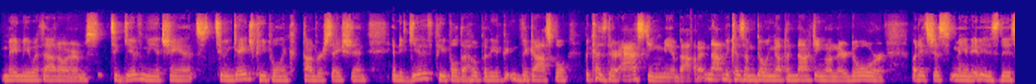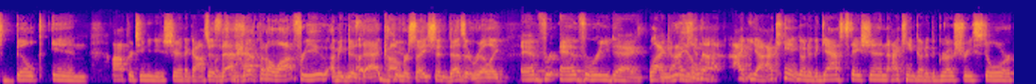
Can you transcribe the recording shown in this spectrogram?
made me without arms to give me a chance to engage people in conversation and to give people the hope of the, the gospel because they're asking me about it not because i'm going up and knocking on their door but it's just man it is this built in opportunity to share the gospel. Does that happen a lot for you? I mean does uh, that conversation dude, does it really? Every every day. Like really? i cannot I, yeah, I can't go to the gas station. I can't go to the grocery store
